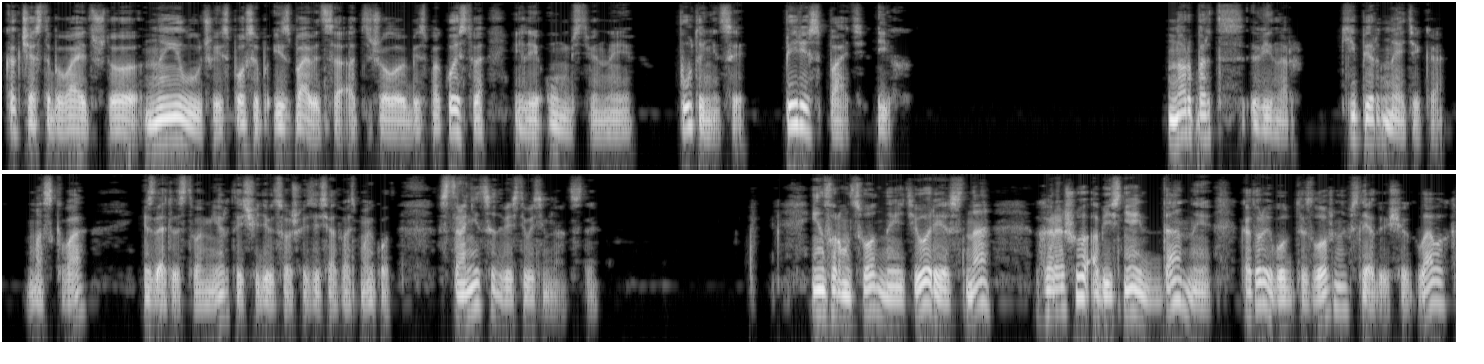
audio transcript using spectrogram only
Как часто бывает, что наилучший способ избавиться от тяжелого беспокойства или умственной путаницы – переспать их. Норберт Винер. Кибернетика. Москва. Издательство «Мир», 1968 год. Страница 218. Информационная теория сна хорошо объясняет данные, которые будут изложены в следующих главах,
